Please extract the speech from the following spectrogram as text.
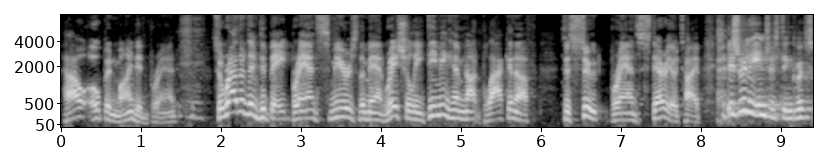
How open minded, Brand. So rather than debate, Brand smears the man racially, deeming him not black enough to suit Brand's stereotype. It's really interesting because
